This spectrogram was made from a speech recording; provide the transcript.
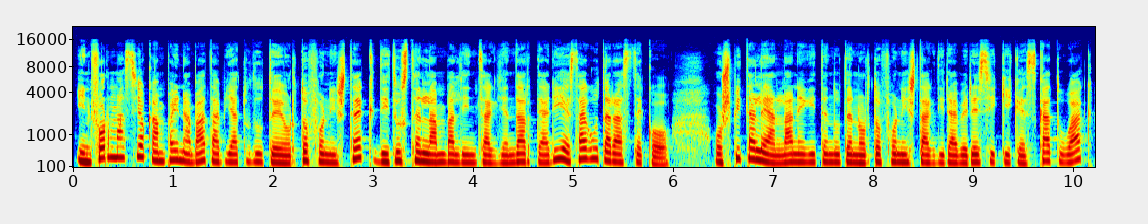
Informazio kanpaina bat abiatu dute ortofonistek dituzten lanbaldintzak jendarteari ezagutarazteko. Ospitalean lan egiten duten ortofonistak dira berezikik ezkatuak,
